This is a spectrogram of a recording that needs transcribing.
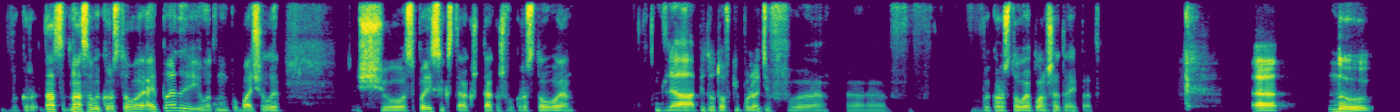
викор... НАСА, НАСА використовує iPad, і от ми побачили, що SpaceX також також використовує для підготовки польотів, е, е, використовує планшет iPad. Ну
